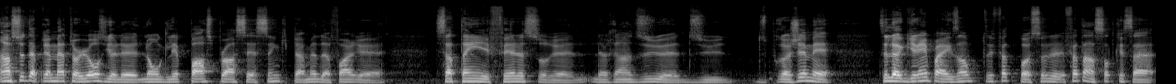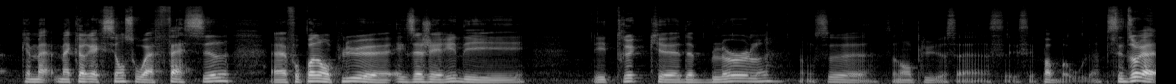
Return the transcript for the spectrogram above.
ensuite, après Materials, il y a l'onglet Post Processing qui permet de faire euh, certains effets sur euh, le rendu du, projet. Mais le grain, par exemple, faites pas ça. Faites en sorte que, ça, que ma, correction soit facile. faut pas non plus exagérer des, des trucs de blur. Là. Donc ça, non plus, c'est pas beau. C'est dur, à,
